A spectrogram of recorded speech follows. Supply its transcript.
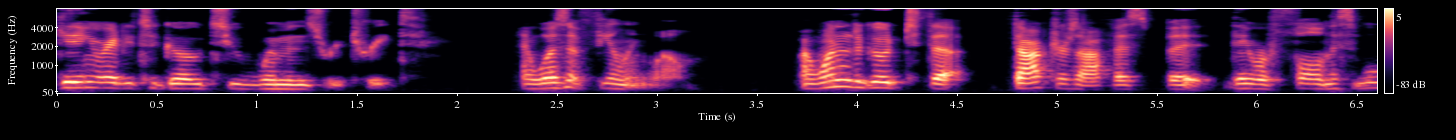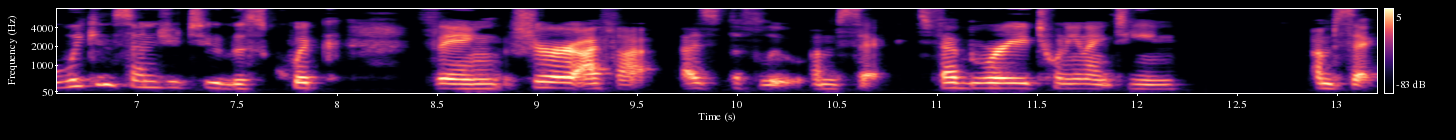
getting ready to go to women's retreat. I wasn't feeling well. I wanted to go to the doctor's office, but they were full. And they said, Well, we can send you to this quick thing. Sure, I thought, it's the flu. I'm sick. It's February 2019. I'm sick.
